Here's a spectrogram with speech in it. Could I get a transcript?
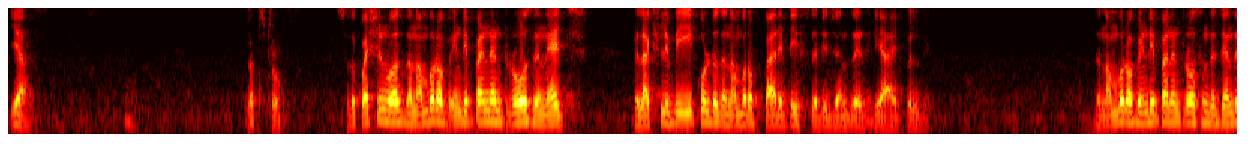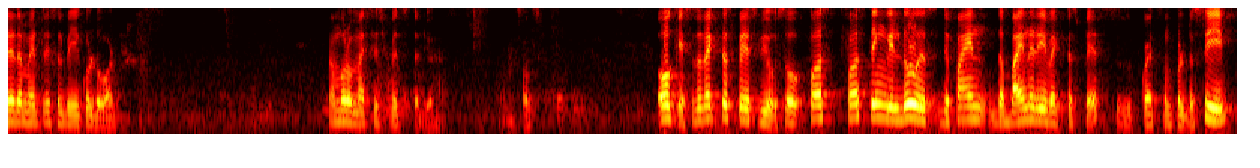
Yeah. That's true so the question was the number of independent rows in H will actually be equal to the number of parities that you generated. Yeah, it will be. The number of independent rows in the generator matrix will be equal to what? Number of message bits that you have. Okay, so the vector space view. So first first thing we'll do is define the binary vector space. So quite simple to see.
